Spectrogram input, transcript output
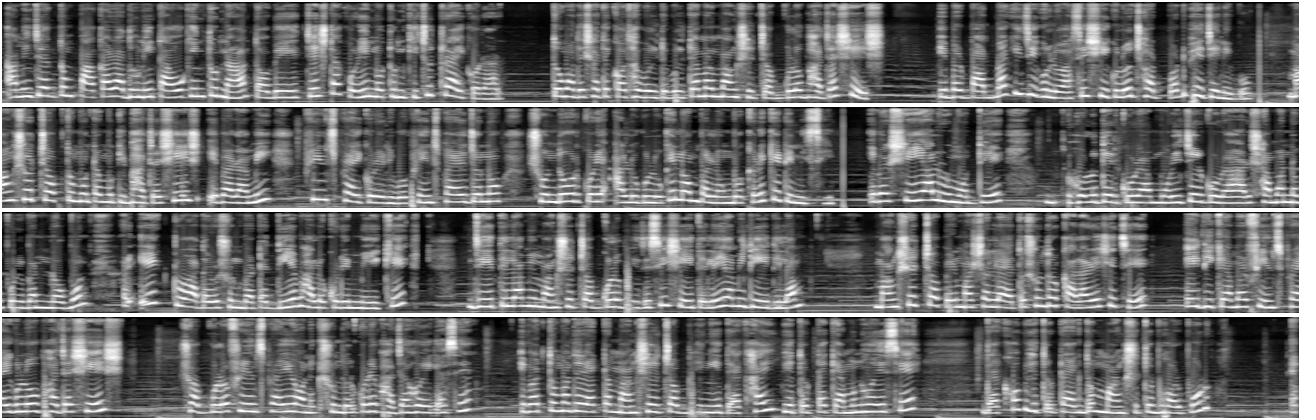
আমি যে একদম পাকা রাঁধুনি, তাও কিন্তু না, তবে চেষ্টা করি নতুন কিছু ট্রাই করার। তোমাদের সাথে কথা বলতে বলতে আমার মাংসের চপগুলো ভাজা শেষ। এবার বাদবাকি যেগুলো আছে, সেগুলো ঝটপট ভেজে নিব। মাংসর চপ তো মোটামুটি ভাজা শেষ, এবার আমি ফ্রেঞ্চ ফ্রাই করে নিব। ফ্রেঞ্চ ফ্রাইয়ের জন্য সুন্দর করে আলুগুলোকে লম্বা লম্বা করে কেটে নিছি। এবার সেই আলুর মধ্যে হলুদের গুঁড়া, মরিচের গুঁড়া আর সামান্য পরিমাণ লবণ আর একটু আদা, রসুন বাটা দিয়ে ভালো করে মেখে যে তেলে আমি মাংসের চপগুলো ভেজেছি সেই তেলেই আমি দিয়ে দিলাম। মাংসের চপের মশালা এত সুন্দর কালার এসেছে, এইদিকে আমার ফ্রেঞ্চ ফ্রাইগুলোও ভাজা শেষ। সবগুলো ফ্রেঞ্চ ফ্রাই অনেক সুন্দর করে ভাজা হয়ে গেছে। এবার তোমাদের একটা মাংসের চপ ভেঙে দেখাই ভেতরটা কেমন হয়েছে। দেখো ভেতরটা একদম মাংসতে ভরপুর।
